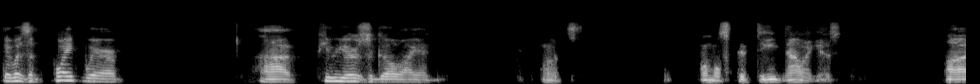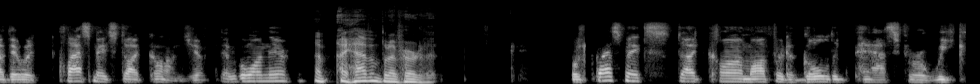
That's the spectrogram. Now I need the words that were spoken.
there was a point where uh, a few years ago I had, well, it's almost 15 now, I guess. Uh, there was classmates.com. Did you ever go on there? I haven't, but I've heard of it. Well, classmates.com offered a golden pass for a week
